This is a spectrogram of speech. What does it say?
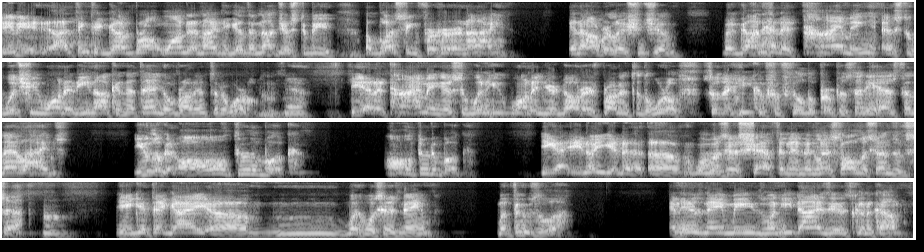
I think that God brought Wanda and I together not just to be a blessing for her and I in our relationship, but God had a timing as to which He wanted Enoch and Nathaniel brought into the world. Yeah. He had a timing as to when He wanted your daughters brought into the world so that He could fulfill the purpose that He has for their lives. You look at all through the book, all through the book. You got, you know, you get a, uh, what was it, Seth, and then it lists all the sons of Seth. Hmm. You get that guy, uh, what was his name? Methuselah. And his name means when he dies, it's going to come.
